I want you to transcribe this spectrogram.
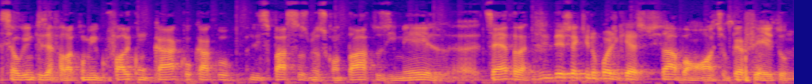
se alguém quiser falar comigo, fale com o Caco, o Caco lhes passa os meus contatos, e-mail, uh, etc. A gente deixa aqui no podcast. Tá bom, ótimo, perfeito.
